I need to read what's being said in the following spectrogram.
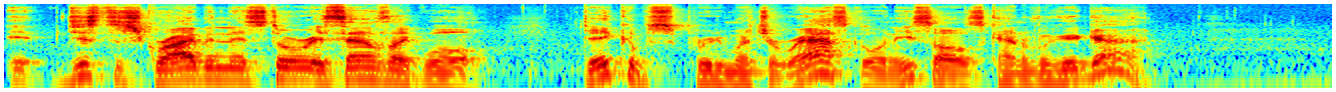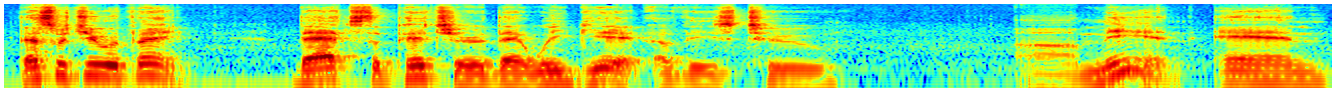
it just describing this story, it sounds like, well, Jacob's pretty much a rascal and Esau's kind of a good guy. That's what you would think. That's the picture that we get of these two uh, men, and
